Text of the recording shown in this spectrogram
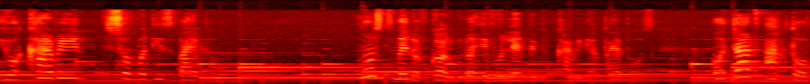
you're carrying somebody's Bible most men of God will not even let people carry their Bibles. But that act of,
